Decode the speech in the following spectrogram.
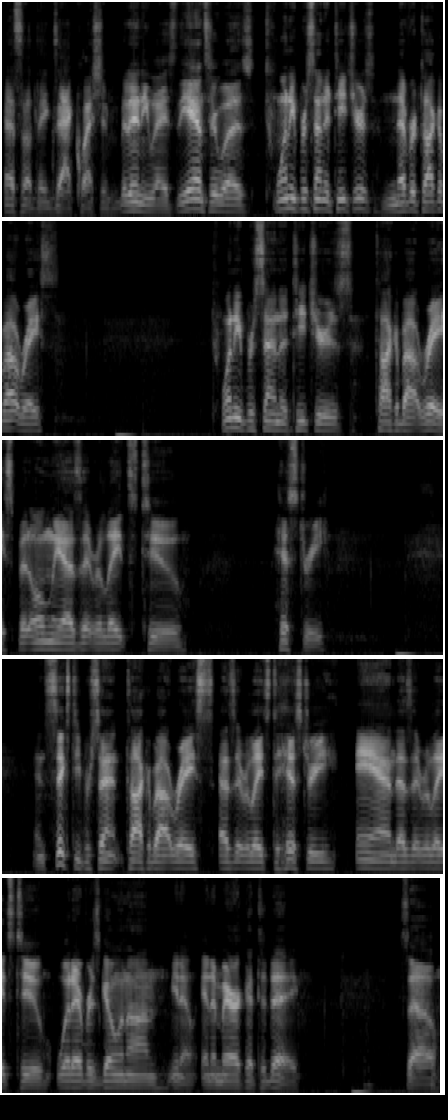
That's not the exact question. But, anyways, the answer was 20% of teachers never talk about race. 20% of teachers talk about race, but only as it relates to history. And 60% talk about race as it relates to history and as it relates to whatever's going on, you know, in America today. So,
